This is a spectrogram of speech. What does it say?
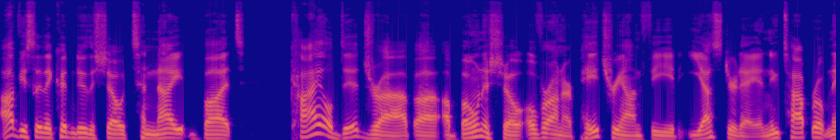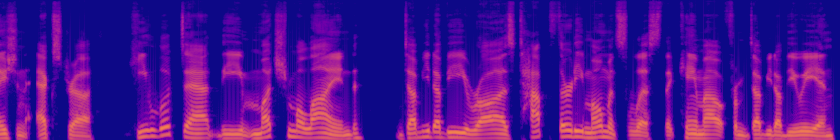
obviously they couldn't do the show tonight, but Kyle did drop uh, a bonus show over on our Patreon feed yesterday, a new Top Rope Nation extra. He looked at the much maligned WWE Raw's top 30 moments list that came out from WWE and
